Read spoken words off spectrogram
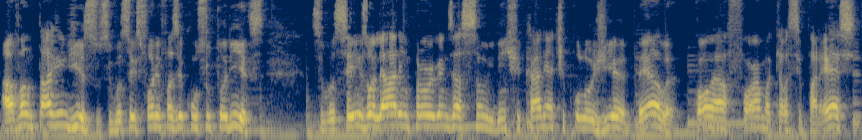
A vantagem disso, se vocês forem fazer consultorias, se vocês olharem para a organização, identificarem a tipologia dela, qual é a forma que ela se parece,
